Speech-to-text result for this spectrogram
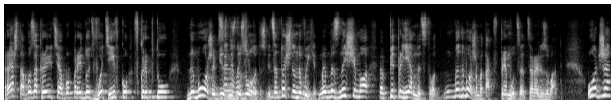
Решта або закриються, або перейдуть в готівку, в крипту. Не може бізнес вихід. дозволити собі. Це точно не вихід. Ми, ми знищимо е, підприємництво. Ми не можемо так впряму це, це реалізувати. Отже,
